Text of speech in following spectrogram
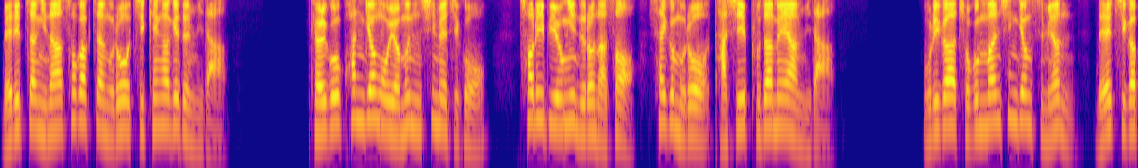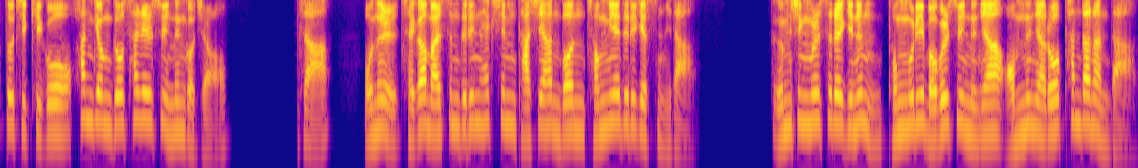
매립장이나 소각장으로 직행하게 됩니다. 결국 환경 오염은 심해지고 처리 비용이 늘어나서 세금으로 다시 부담해야 합니다. 우리가 조금만 신경 쓰면 내 지갑도 지키고 환경도 살릴 수 있는 거죠. 자, 오늘 제가 말씀드린 핵심 다시 한번 정리해 드리겠습니다. 음식물 쓰레기는 동물이 먹을 수 있느냐 없느냐로 판단한다.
